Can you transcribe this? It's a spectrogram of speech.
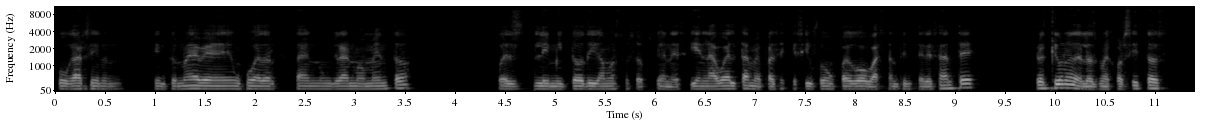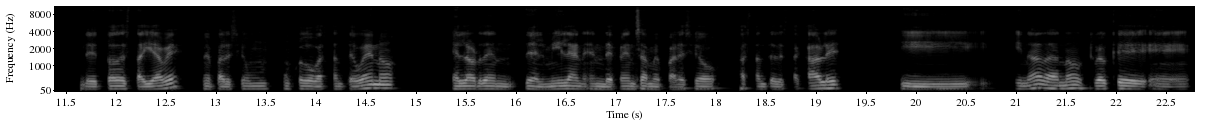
jugar sin, sin tu nueve, un jugador que está en un gran momento, pues limitó, digamos, tus opciones. Y en la vuelta me parece que sí fue un juego bastante interesante. Creo que uno de los mejorcitos de toda esta llave. Me pareció un, juego bastante bueno. El orden del Milan en defensa me pareció bastante destacable. Y, y nada, ¿no? Creo que eh,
